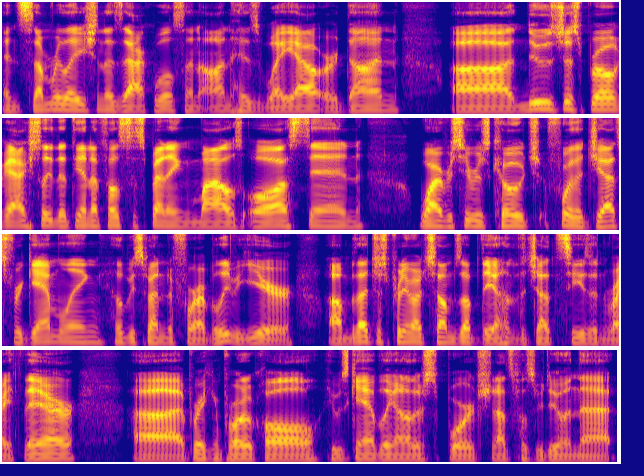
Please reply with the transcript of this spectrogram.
and some relation to Zach Wilson on his way out or done. Uh, news just broke actually that the NFL is suspending Miles Austin, wide receivers coach for the Jets for gambling. He'll be suspended for, I believe, a year. Um, but that just pretty much sums up the end of the Jets season right there uh, breaking protocol. He was gambling on other sports. You're not supposed to be doing that.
